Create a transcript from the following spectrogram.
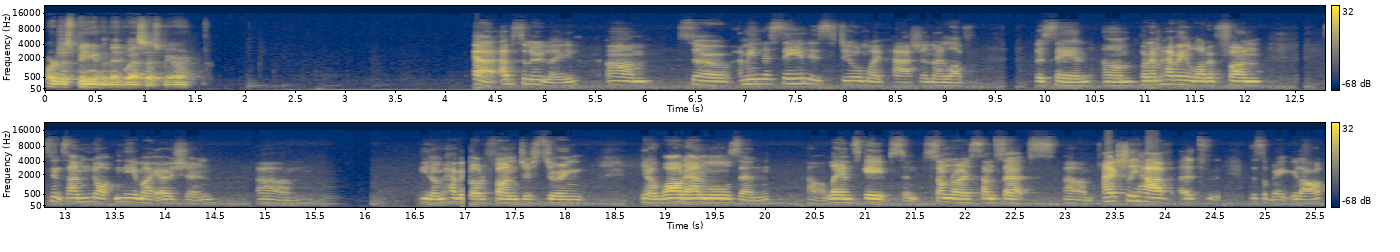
or just being in the Midwest as we are. Yeah, absolutely. Um, so, I mean, the sand is still my passion. I love the sand, um, but I'm having a lot of fun since I'm not near my ocean. Um, you know, I'm having a lot of fun just doing, you know, wild animals and uh, landscapes and sunrise, sunsets. Um, I actually have, this will make you laugh.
